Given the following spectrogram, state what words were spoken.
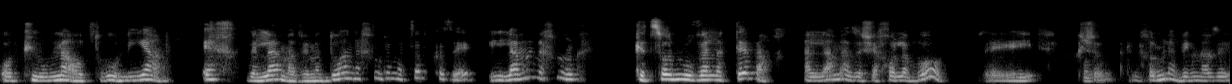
או תלונה, או טרוניה, איך ולמה ומדוע אנחנו במצב כזה, למה אנחנו כצאן מובל לטבח, הלמה זה שיכול לבוא. זה... עכשיו, אתם יכולים להבין מה זה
